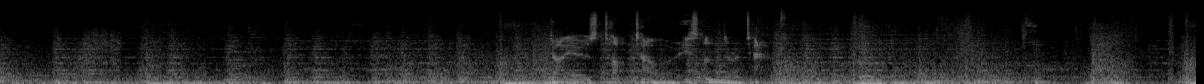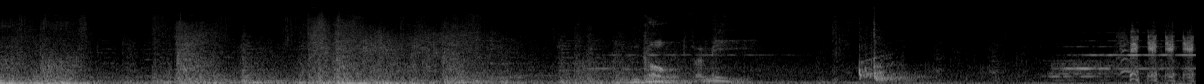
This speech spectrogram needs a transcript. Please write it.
Dire's top tower is under attack. Gold for me. Hehehehe.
